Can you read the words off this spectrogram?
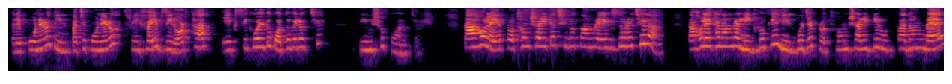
তাহলে পনেরো, তিন পাঁচে পনেরো থ্রি ফাইভ জিরো অর্থাৎ এক্স ইকুয়াল টু কত বেরোচ্ছে? তিনশো পঞ্চাশ। তাহলে প্রথম শাড়িটা ছিল তো আমরা এক্স ধরেছিলাম, তাহলে এখানে আমরা লিখব কি? লিখব যে প্রথম শাড়িটির উৎপাদন ব্যয়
